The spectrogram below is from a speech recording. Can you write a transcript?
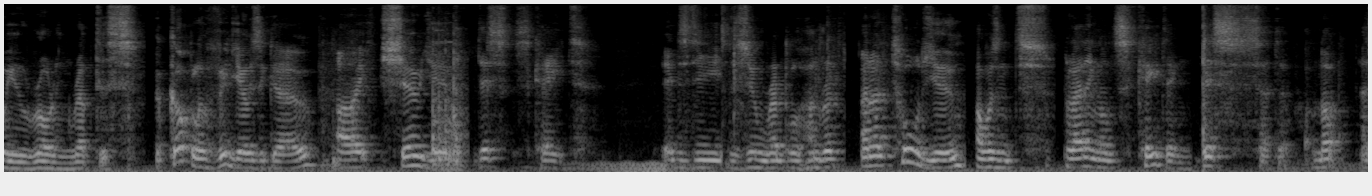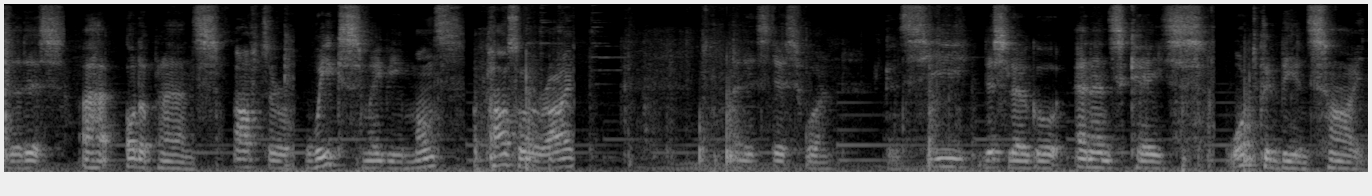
for you rolling raptors. A couple of videos ago I showed you this skate. It's the, the Zoom Rental 100 and I told you I wasn't planning on skating this setup, not as it is. I had other plans. After weeks, maybe months, a parcel arrived and it's this one. You can see this logo NN Skates. What could be inside?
